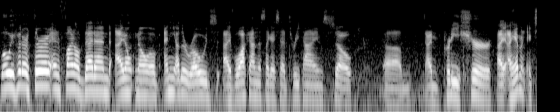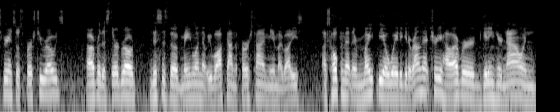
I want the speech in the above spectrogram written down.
Well, we've hit our third and final dead end. I don't know of any other roads. I've walked on this, like I said, three times, so um, I'm pretty sure. I, I haven't experienced those first two roads. However, this third road, this is the main one that we walked on the first time, me and my buddies. I was hoping that there might be a way to get around that tree. However, getting here now and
